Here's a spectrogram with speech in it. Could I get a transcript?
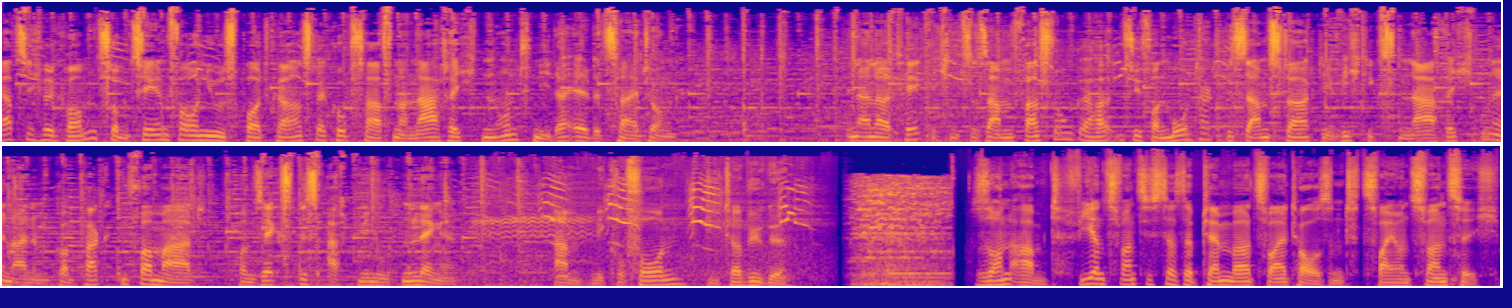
Herzlich willkommen zum CNV News Podcast der Cuxhavener Nachrichten und Niederelbe Zeitung. In einer täglichen Zusammenfassung erhalten Sie von Montag bis Samstag die wichtigsten Nachrichten in einem kompakten Format von sechs bis acht Minuten Länge. Am Mikrofon Dieter Büge. Sonnabend, 24. September 2022.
